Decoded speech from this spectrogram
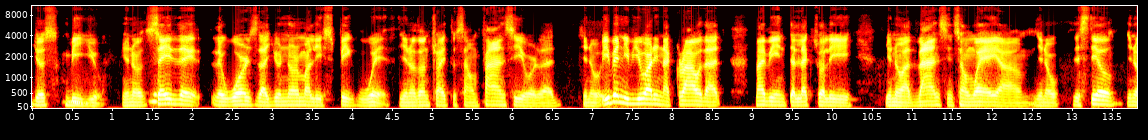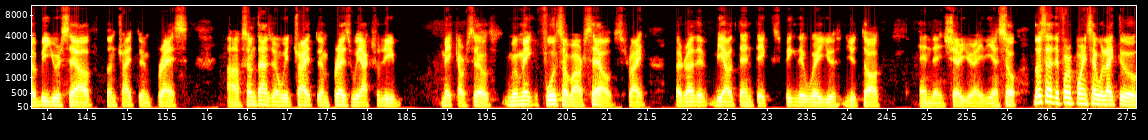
just be mm-hmm. you. You know, say the the words that you normally speak with. You know, don't try to sound fancy or that you know even if you are in a crowd that might be intellectually you know advanced in some way um, you know still you know be yourself don't try to impress uh, sometimes when we try to impress we actually make ourselves we make fools of ourselves right but rather be authentic speak the way you you talk and then share your ideas. So those are the four points i would like to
